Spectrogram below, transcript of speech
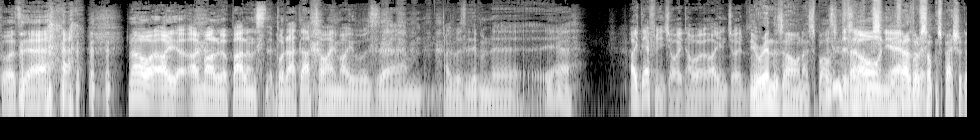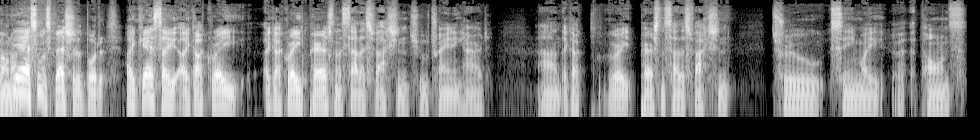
but uh, no, I I'm all about balance. But at that time, I was um, I was living the yeah. I definitely enjoyed. No, I enjoyed. You were in the zone, I suppose. I was in You the felt there was- zone, You yeah, felt there was something special going on. Yeah, something special. But I guess I, I got great I got great personal satisfaction through training hard and I got great personal satisfaction through seeing my uh, opponents,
